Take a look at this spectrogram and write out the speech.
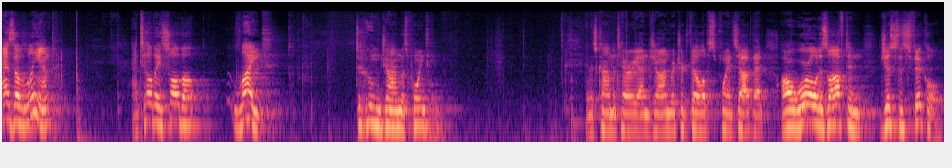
as a lamp until they saw the light to whom John was pointing. In his commentary on John, Richard Phillips points out that our world is often just as fickle.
